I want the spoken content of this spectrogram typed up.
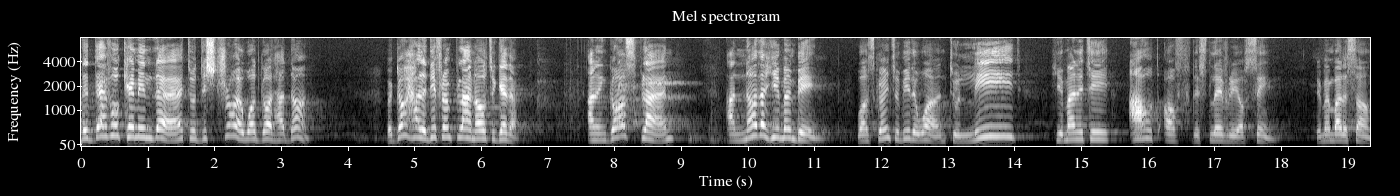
the devil came in there to destroy what God had done. But God had a different plan altogether. And in God's plan, another human being was going to be the one to lead humanity out of the slavery of sin. Remember the song?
